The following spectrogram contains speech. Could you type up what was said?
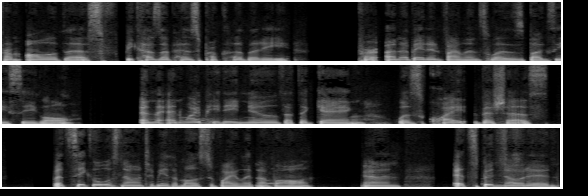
from all of this because of his proclivity for unabated violence was Bugsy Siegel. And the NYPD knew that the gang was quite vicious, but Siegel was known to be the most violent of all. And it's been noted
